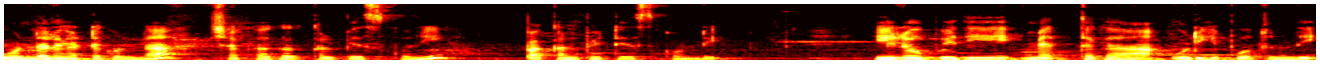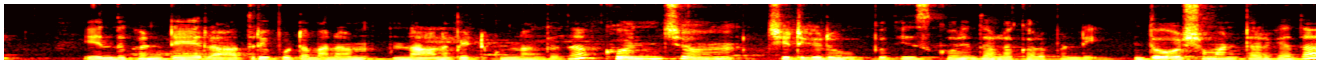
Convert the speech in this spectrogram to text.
ఉండలు కట్టకుండా చక్కగా కలిపేసుకొని పక్కన పెట్టేసుకోండి. ఈలోపు ఇది మెత్తగా ఉడికిపోతుంది. ఎందుకంటే రాత్రిపూట మనం నానబెట్టుకున్నాం కదా కొంచెం చిటికెడు ఉప్పు తీసుకొని దానిలో కలపండి. దోషం అంటారు కదా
